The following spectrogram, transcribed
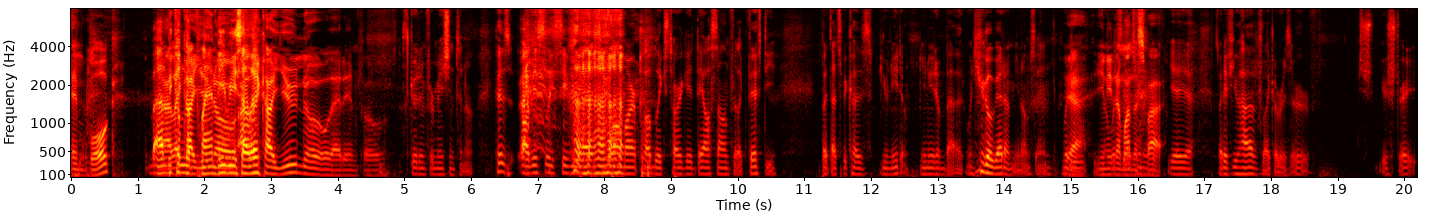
In bulk. I'd I become like how the you Plan B know- I reseller. like how you know that info. It's good information to know. Because obviously CVS, Walmart, Publix, Target, they all sell them for like fifty. But that's because you need them. You need them bad when you go get them. You know what I'm saying? What Yeah, you need them on the spot. Yeah, yeah. But if you have like a reserve, sh- you're straight.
